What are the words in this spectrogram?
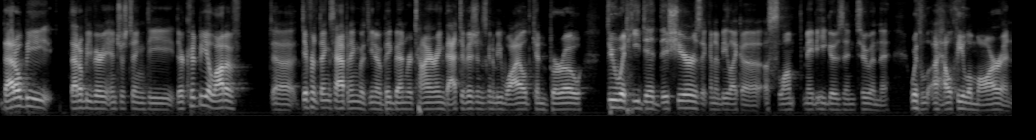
that'll be that'll be very interesting. The there could be a lot of uh, different things happening with you know Big Ben retiring. That division is going to be wild. Can Burrow do what he did this year? Is it going to be like a, a slump? Maybe he goes into and the with a healthy Lamar and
